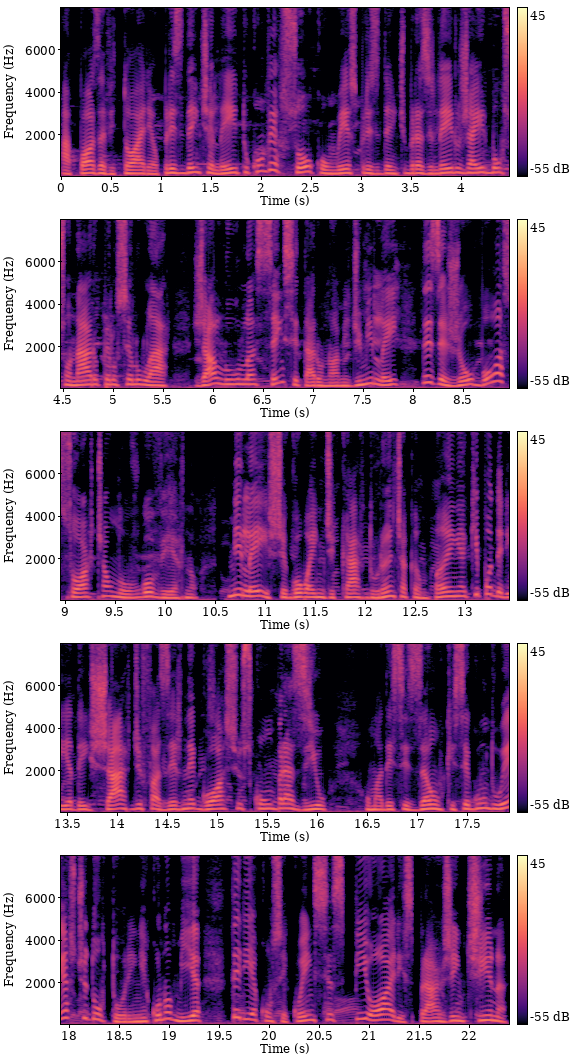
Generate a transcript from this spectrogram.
Após a vitória, o presidente eleito conversou com o ex-presidente brasileiro Jair Bolsonaro pelo celular. Já Lula, sem citar o nome de Milei, desejou boa sorte ao novo governo. Milei chegou a indicar durante a campanha que poderia deixar de fazer negócios com o Brasil. Uma decisão que, segundo este doutor em economia, teria consequências piores para a Argentina,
